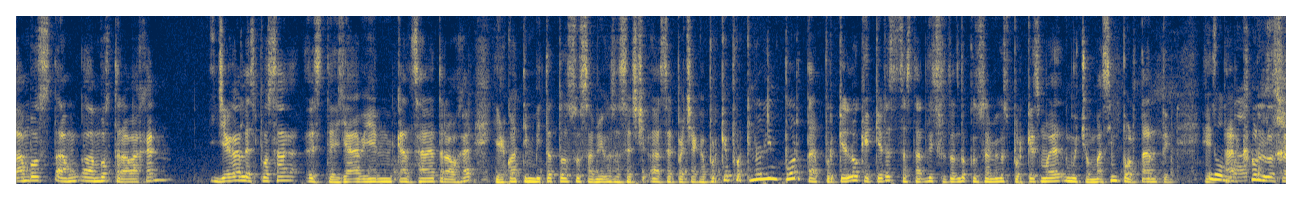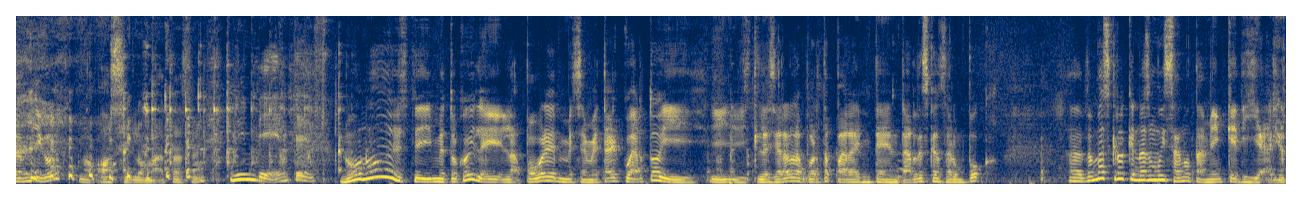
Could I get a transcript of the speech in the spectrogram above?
ambos, am- ambos trabajan. Llega la esposa este, ya bien cansada de trabajar y el cuate invita a todos sus amigos a hacer, a hacer pachanga. ¿Por qué? Porque no le importa. Porque lo que quiere es estar disfrutando con sus amigos porque es mucho más importante Lo estar con los amigos. No, si lo matas, ¿eh? No inventes. No, no, este, y me tocó y, la- y la pobre me, se mete al cuarto y, y le cierra la puerta para intentar descansar un poco. Además creo que no es muy sano también que diario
